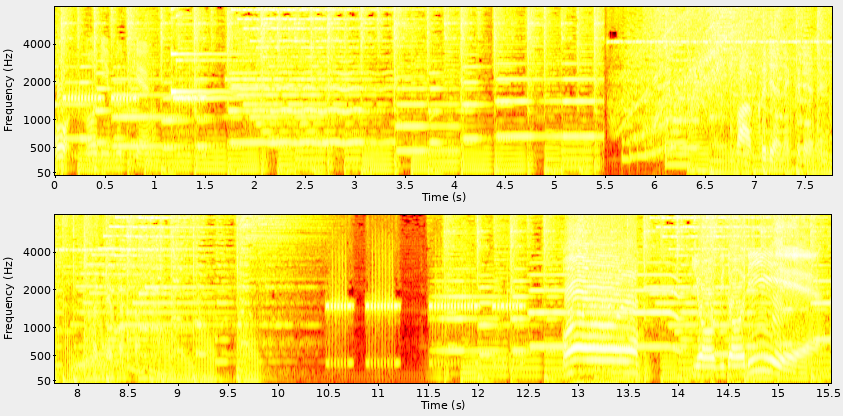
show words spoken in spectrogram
お、農林物件。まあ、来るよね、来るよね。よかったよかった。おー、曜日通り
